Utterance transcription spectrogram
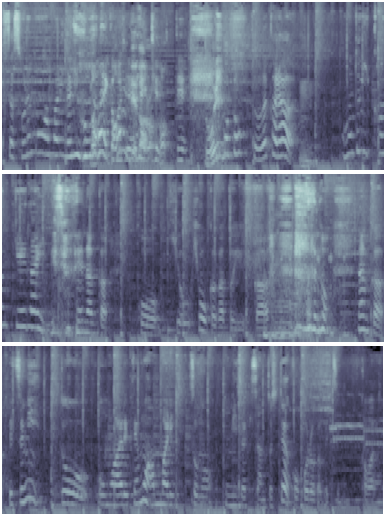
実はそれもあんまり何も思わないかもしれないって言ってどういうこと？そうだからうん本当に関係ないんですよね。なんかこう評評価がというか。あのなんか別にどう思われてもあんまりその海崎さんとしては心が別に変わらない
